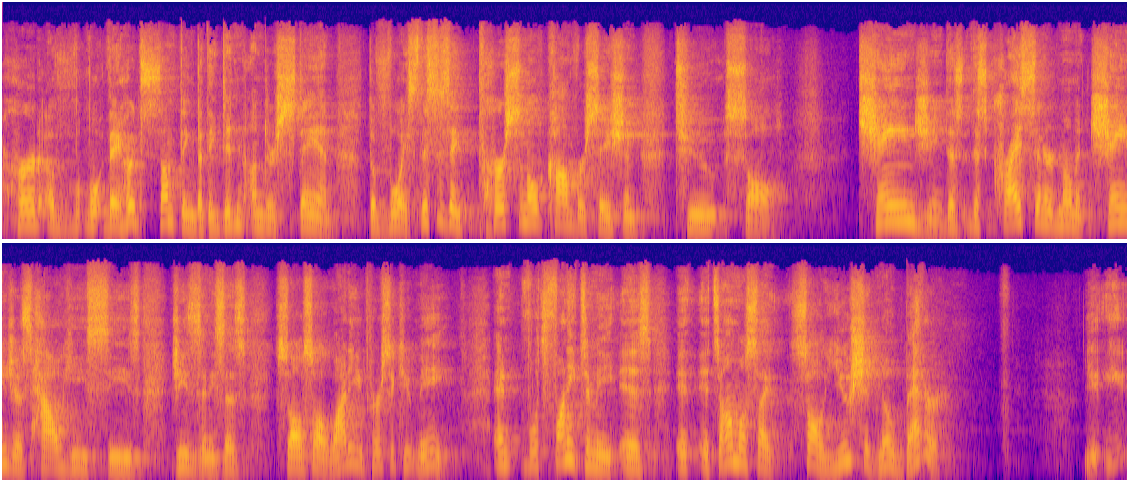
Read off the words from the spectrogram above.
heard a vo- they heard something but they didn't understand the voice. This is a personal conversation to Saul changing. This, this Christ centered moment changes how he sees Jesus. And he says, Saul, Saul, why do you persecute me? And what's funny to me is it, it's almost like, Saul, you should know better. You, you,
